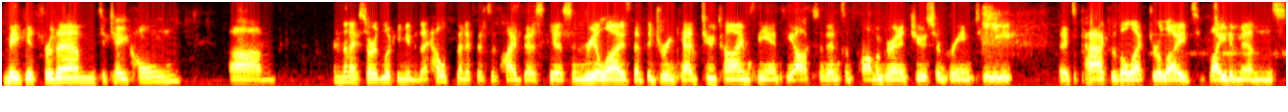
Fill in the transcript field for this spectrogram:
make it for them to take home. Um, and then I started looking into the health benefits of hibiscus and realized that the drink had two times the antioxidants of pomegranate juice or green tea. It's packed with electrolytes, vitamins.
